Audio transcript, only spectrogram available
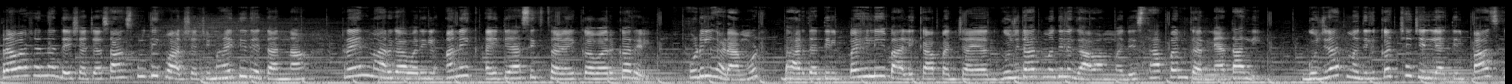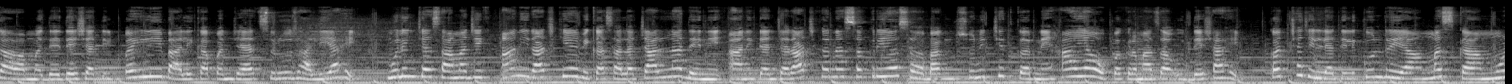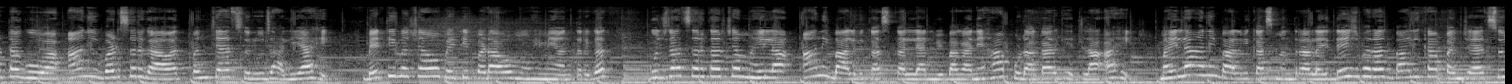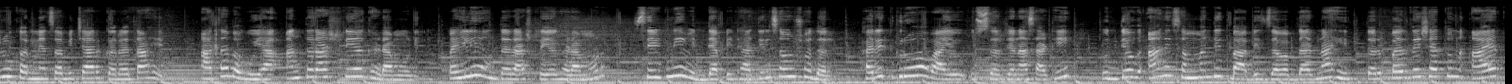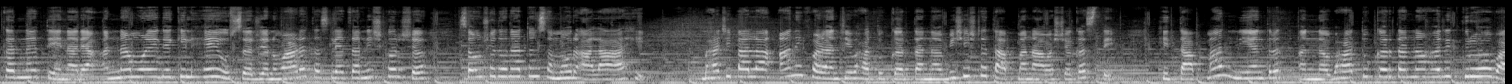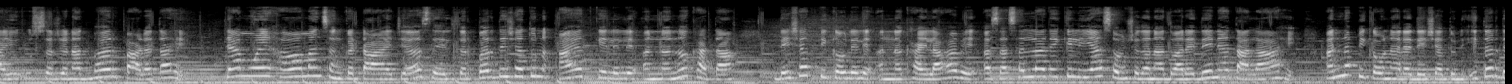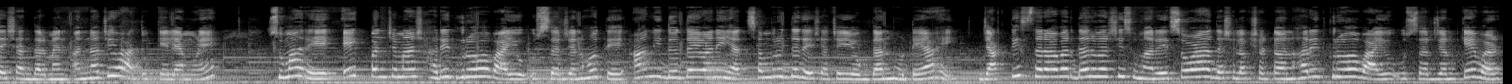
प्रवाशांना देशाच्या सांस्कृतिक वारशाची माहिती देताना ट्रेन मार्गावरील अनेक ऐतिहासिक स्थळे कव्हर करेल. पुढील घडामोड भारतातील पहिली बालिका पंचायत गुजरातमधील गावांमध्ये स्थापन करण्यात आली. गुजरातमधील कच्छ जिल्ह्यातील पाच गावांमध्ये देशातील पहिली बालिका पंचायत सुरू झाली आहे. मुलींच्या सामाजिक आणि राजकीय विकासाला चालना देणे आणि त्यांच्या राजकारणात सक्रिय सहभाग सुनिश्चित करणे हा या उपक्रमाचा उद्देश आहे. कच्छ जिल्ह्यातील कुंड्रिया मस्का मोठा गुवा आणि वडसर गावात पंचायत सुरू झाली आहे. बेटी बचाओ बेटी पढाओ मोहिमेअंतर्गत गुजरात सरकारच्या महिला आणि बालविकास कल्याण विभागाने हा पुढाकार घेतला आहे. महिला आणि बालविकास मंत्रालय देशभरात बालिका पंचायत सुरू करण्याचा विचार करत आहेत. आता बघूया आंतरराष्ट्रीय घडामोडी. पहिली आंतरराष्ट्रीय घडामोड सिडनी विद्यापीठातील संशोधन. हरितगृह वायू उत्सर्जनासाठी उद्योग आणि संबंधित बाबीत जबाबदार नाहीत तर परदेशातून आयात करण्यात येणाऱ्या अन्नामुळे देखील हे उत्सर्जन वाढत असल्याचा निष्कर्ष संशोधनातून समोर आला आहे. भाजीपाला आणि फळांची वाहतूक करताना विशिष्ट तापमान आवश्यक असते. ही तापमान नियंत्रित अन्न वाहतूक करताना हरितगृह वायू उत्सर्जनात भर पाडत आहे. त्यामुळे हवामान संकट टाळायचे असेल तर परदेशातून आयात केलेले अन्न न खाता देशात पिकवलेले अन्न खायला हवे असा सल्ला देखील या संशोधनाद्वारे देण्यात आला आहे. अन्न पिकवणाऱ्या देशातून इतर देशांदरम्यान अन्नाची वाहतूक केल्यामुळे सुमारे एक पंचमाश हरितगृह वायू उत्सर्जन होते आणि दुर्दैवाने यात समृद्ध देशाचे योगदान मोठे आहे. जागतिक स्तरावर दरवर्षी सुमारे सोळा दशलक्ष टन हरितगृह वायू उत्सर्जन केवळ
